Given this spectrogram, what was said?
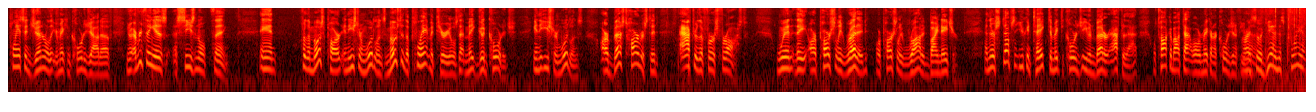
plants in general that you're making cordage out of, you know, everything is a seasonal thing. And for the most part in eastern woodlands, most of the plant materials that make good cordage in the eastern woodlands are best harvested after the first frost when they are partially retted or partially rotted by nature. And there's steps that you can take to make the cordage even better after that. We'll talk about that while we're making our cordage in a few All right, minutes. so again, this plant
